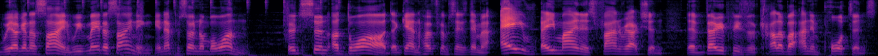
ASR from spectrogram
we are going to sign. We've made a signing in episode number one. Odsonne Edouard. Again, hopefully I'm saying his name right. A, A minus fan reaction. They're very pleased with caliber and importance.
